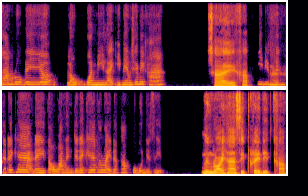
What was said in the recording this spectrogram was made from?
สร้างรูปได้เยอะ เราควรมีหลายอีเมลใช่ไหมคะ ใช่ครับอีเมลหนึ่งจะได้แค่ในต่อวันหนึ่งจะได้แค่เท่าไหร่นะคะครูบุญยศิษฐ์หนึ่งร้อยห้าสิบเครดิตครับ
